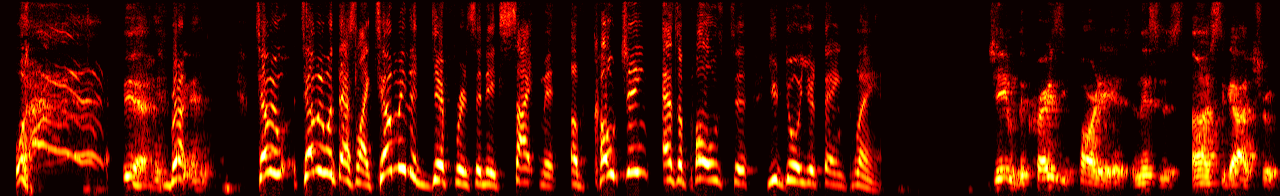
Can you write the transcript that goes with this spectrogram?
yeah. Bro, tell me, tell me what that's like. Tell me the difference in the excitement of coaching as opposed to you doing your thing playing. Jim, the crazy part is, and this is honest to God true,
